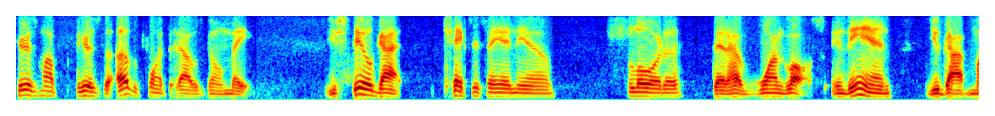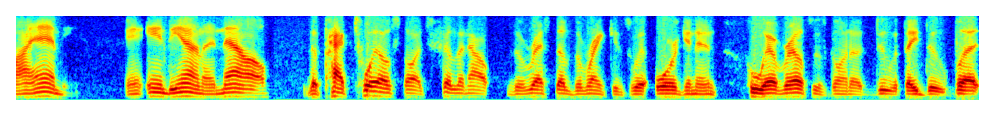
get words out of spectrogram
here's my here's the other point that I was gonna make. You still got Texas A&M, Florida that have one loss, and then you got Miami and Indiana, and now the Pac-12 starts filling out the rest of the rankings with Oregon and whoever else is going to do what they do. But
